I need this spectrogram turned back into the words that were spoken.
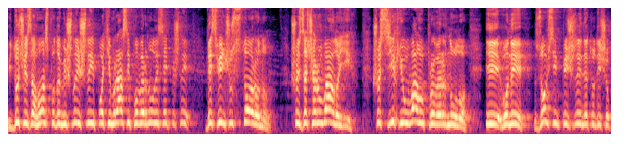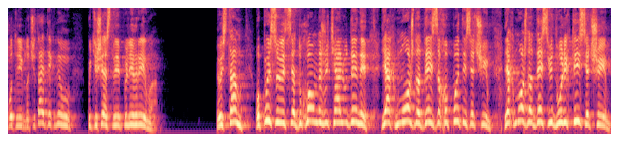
йдучи за Господом, йшли, йшли, і потім раз і повернулися і пішли десь в іншу сторону. Щось зачарувало їх, щось їхню увагу провернуло. І вони зовсім пішли не туди, що потрібно. Читайте книгу Путешествие Пілігрима. І ось там описується духовне життя людини, як можна десь захопитися чим, як можна десь відволіктися чим.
